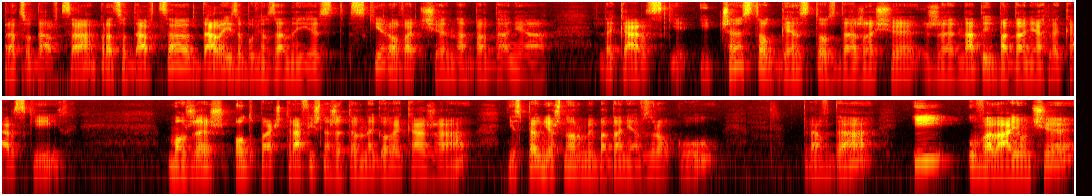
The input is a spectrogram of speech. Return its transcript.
pracodawca? Pracodawca dalej zobowiązany jest skierować się na badania lekarskie i często, gęsto zdarza się, że na tych badaniach lekarskich możesz odpaść, trafisz na rzetelnego lekarza, nie spełniasz normy badania wzroku, prawda? I uwalają Cię,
